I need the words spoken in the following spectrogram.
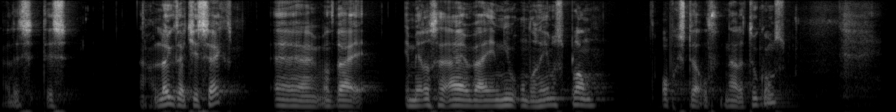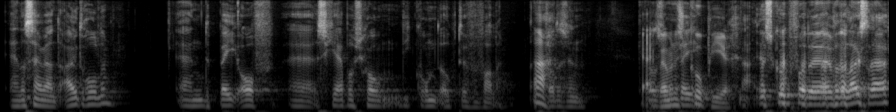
Nou, dus het is nou, leuk dat je het zegt, eh, want wij inmiddels hebben wij een nieuw ondernemersplan opgesteld naar de toekomst. En dat zijn we aan het uitrollen. En de payoff scherp op schoon, die komt ook te vervallen. Ah. Dat is een Kijk, we hebben een scoop hier. Nou, een scoop voor de, voor de luisteraar.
